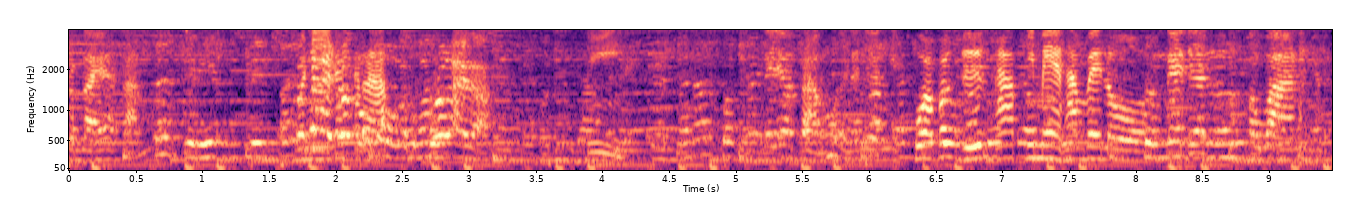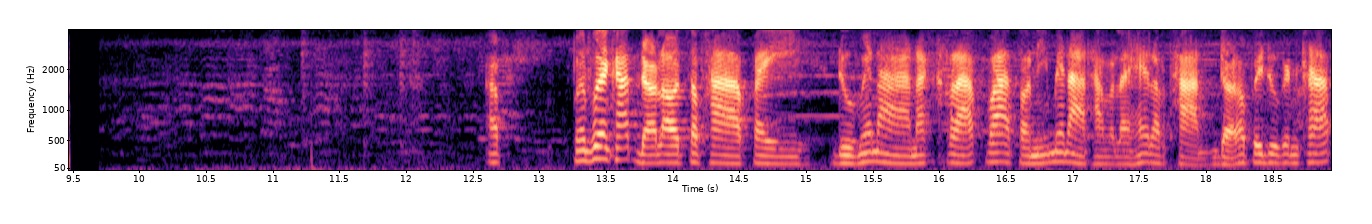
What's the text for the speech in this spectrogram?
กำไรอะสามวันนี้นะครับเท่าไหร่ล่ะนี่ได้เอาสามหมื่นในเดือนนี้ครัวเพิ่งอื้อครับที่แม่ทำไวโลซึ่งในเดือนประวานครับเพื่อนๆครับ เดี๋ยวเราจะพาไปดูแม่นานะครับ ว่าตอนนี้แม่นาทำอะไรให้เราทาน เดี๋ยวเราไปดูกันครับ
